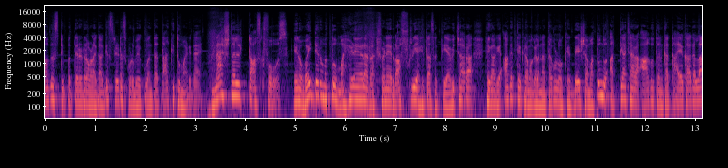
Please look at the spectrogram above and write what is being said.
ಆಗಸ್ಟ್ ಇಪ್ಪತ್ತೆರಡರ ಒಳಗಾಗಿ ಸ್ಟೇಟಸ್ ಕೊಡಬೇಕು ಅಂತ ತಾಕೀತು ಮಾಡಿದೆ. ನ್ಯಾಷನಲ್ ಟಾಸ್ಕ್ ಫೋರ್ಸ್ ಏನು ವೈದ್ಯರು ಮತ್ತು ಮಹಿಳೆಯರ ರಕ್ಷಣೆ, ರಾಷ್ಟ್ರೀಯ ಹಿತಾಸಕ್ತಿಯ ವಿಚಾರ, ಹೀಗಾಗಿ ಅಗತ್ಯ ಕ್ರಮಗಳನ್ನು ತಗೊಳ್ಳೋಕೆ ದೇಶ ಮತ್ತೊಂದು ಅತ್ಯಾಚಾರ ಆಗೋ ತನಕ ಕಾಯಕ್ಕಾಗಲ್ಲ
